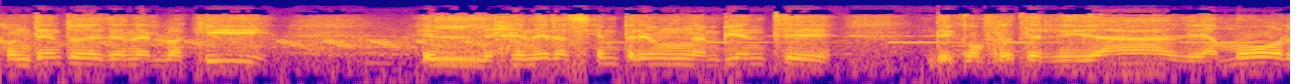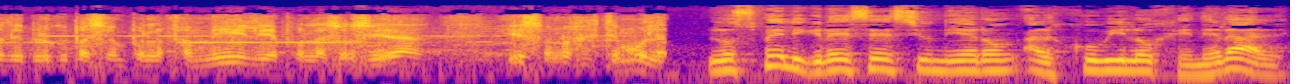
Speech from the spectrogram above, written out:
Contento de tenerlo aquí, él genera siempre un ambiente de confraternidad, de amor, de preocupación por la familia, por la sociedad, y eso nos estimula. Los feligreses se unieron al júbilo general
